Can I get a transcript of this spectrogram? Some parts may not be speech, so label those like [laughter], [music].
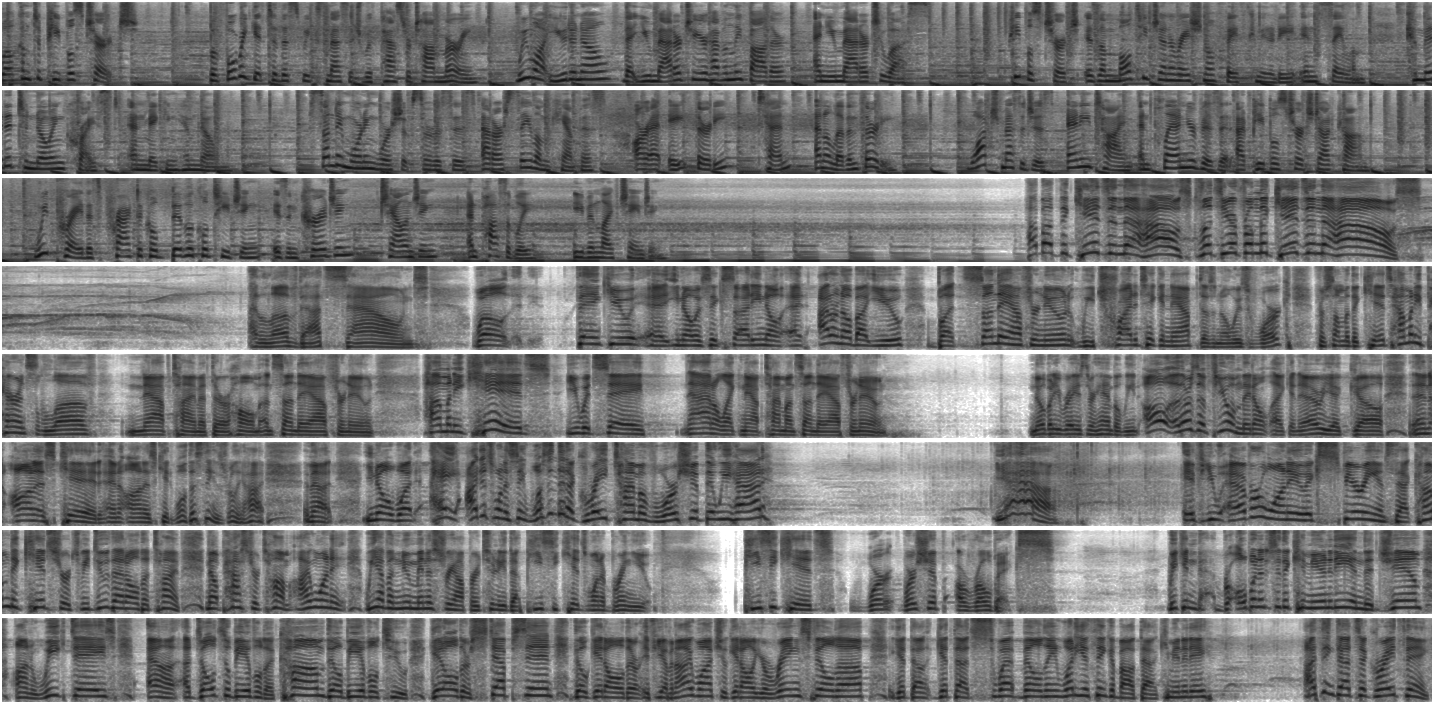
Welcome to People's Church. Before we get to this week's message with Pastor Tom Murray, we want you to know that you matter to your Heavenly Father and you matter to us. People's Church is a multi generational faith community in Salem committed to knowing Christ and making Him known. Sunday morning worship services at our Salem campus are at 8:30, 10, and 11:30. Watch messages anytime and plan your visit at peopleschurch.com. We pray this practical biblical teaching is encouraging, challenging, and possibly even life-changing. How about the kids in the house? Let's hear from the kids in the house. I love that sound. Well, Thank you. Uh, you know, it's exciting. You know, I don't know about you, but Sunday afternoon, we try to take a nap. Doesn't always work for some of the kids. How many parents love nap time at their home on Sunday afternoon? How many kids you would say, nah, I don't like nap time on Sunday afternoon? Nobody raised their hand, but we, oh, there's a few of them they don't like it. There you go. An honest kid, an honest kid. Well, this thing is really high. And that, you know what? Hey, I just want to say, wasn't that a great time of worship that we had? Yeah. If you ever want to experience that, come to Kids Church. We do that all the time. Now, Pastor Tom, I want to, we have a new ministry opportunity that PC Kids want to bring you. PC Kids wor- Worship Aerobics. We can open it to the community in the gym on weekdays. Uh, adults will be able to come. They'll be able to get all their steps in. They'll get all their, if you have an iWatch, you'll get all your rings filled up, get that, get that sweat building. What do you think about that, community? I think that's a great thing.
